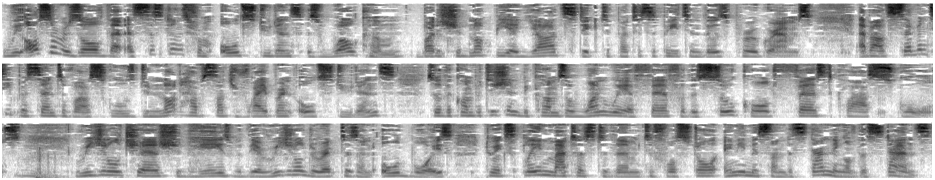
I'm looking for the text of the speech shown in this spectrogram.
We also resolved that assistance from old students is welcome, but it should not be a yardstick to participate in those programs. About 70% of our schools do not have such vibrant old students, so the competition becomes a one-way affair for the so-called first-class schools. Regional chairs should liaise with their regional directors and old boys to explain matters to them to forestall any misunderstanding of the stance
